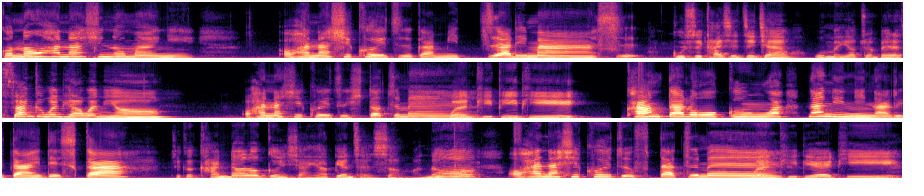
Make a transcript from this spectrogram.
このお話の前にお話クイズが3つあります。故事开始之前，我们有准备了三个问题要问你哦。お話クイズ1つ目。问题第一题：カンタロウくんは何になりたいですか？这个康大罗滚想要变成什么呢？お話クイズ2つ目。问题第二题：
